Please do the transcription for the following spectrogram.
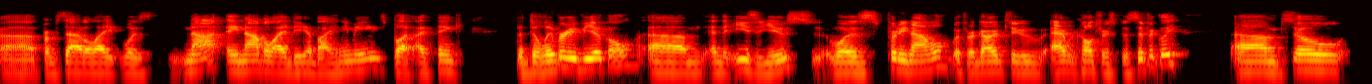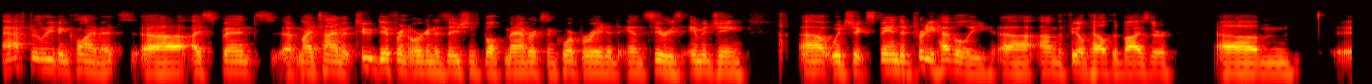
uh, from satellite was not a novel idea by any means, but I think the delivery vehicle um, and the ease of use was pretty novel with regard to agriculture specifically. Um, so after leaving Climate, uh, I spent uh, my time at two different organizations, both MavRx Incorporated and Ceres Imaging, uh, which expanded pretty heavily uh, on the field health advisor. Um, uh,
